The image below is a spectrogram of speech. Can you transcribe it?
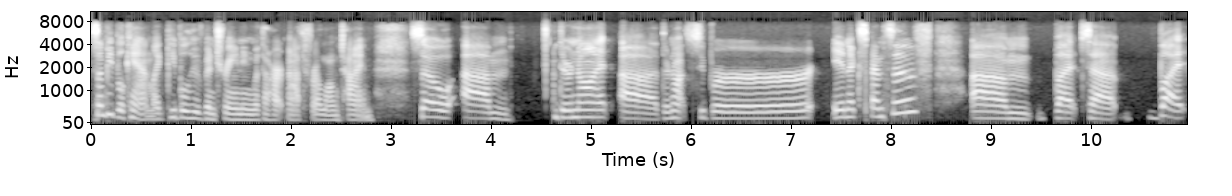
Some people can like people who've been training with a HeartMath for a long time. So um, they're not uh, they're not super inexpensive, um, but uh, but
